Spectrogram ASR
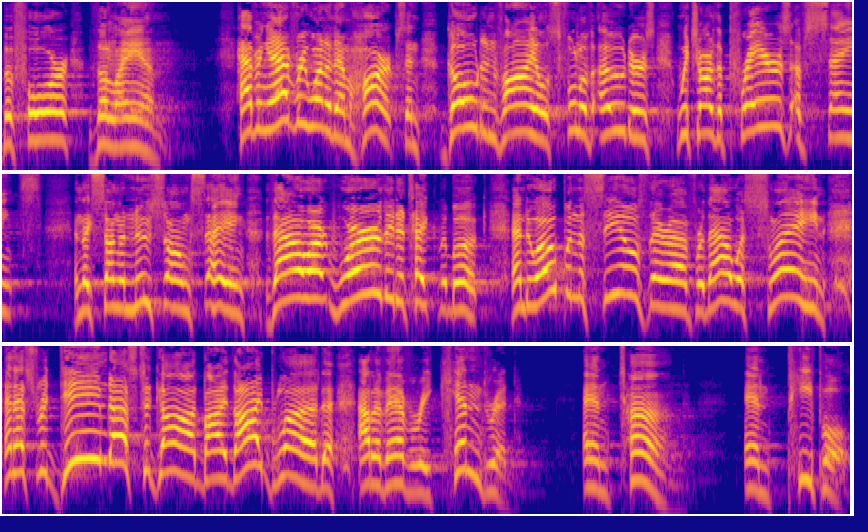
before the Lamb, having every one of them harps and golden vials full of odors, which are the prayers of saints. And they sung a new song, saying, Thou art worthy to take the book and to open the seals thereof, for thou wast slain and hast redeemed us to God by thy blood out of every kindred and tongue and people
